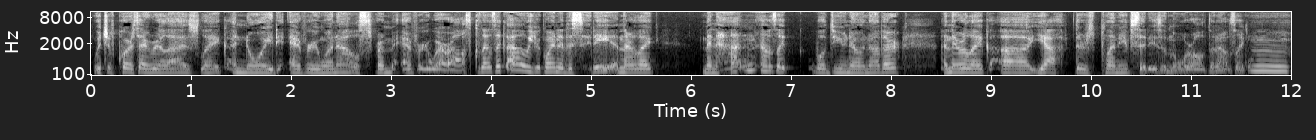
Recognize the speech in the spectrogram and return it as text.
which of course I realized like annoyed everyone else from everywhere else. Cause I was like, oh, you're going to the city? And they're like, Manhattan? I was like, well, do you know another? And they were like, uh, yeah, there's plenty of cities in the world. And I was like, mm,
